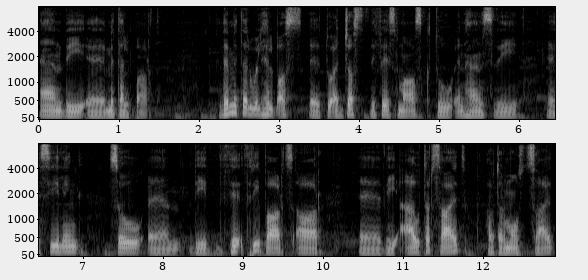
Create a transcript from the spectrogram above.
and the uh, metal part. The metal will help us uh, to adjust the face mask to enhance the uh, sealing. So um, the th three parts are uh, the outer side, outermost side,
